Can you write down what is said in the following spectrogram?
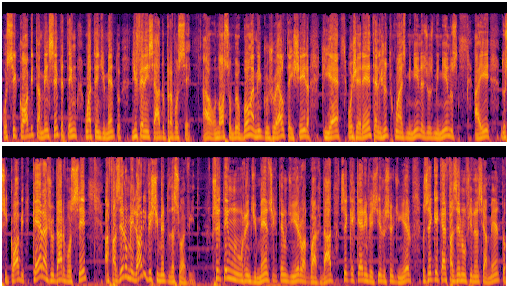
o Cicobi também sempre tem um atendimento diferenciado para você. Ah, o nosso meu bom amigo Joel Teixeira, que é o gerente, ele junto com as meninas e os meninos aí do Cicobi, quer ajudar você a fazer o melhor investimento da sua vida. Você que tem um rendimento, você que tem um dinheiro aguardado, você que quer investir o seu dinheiro, você que quer fazer um financiamento,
